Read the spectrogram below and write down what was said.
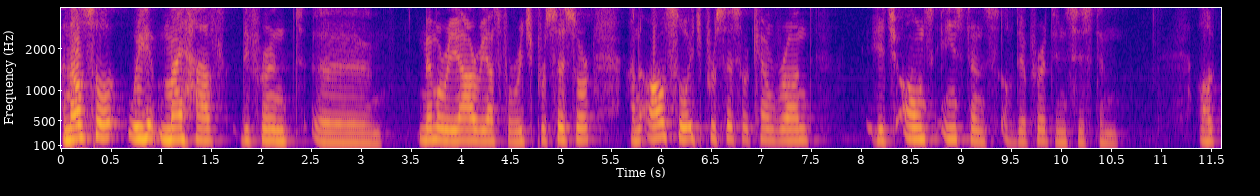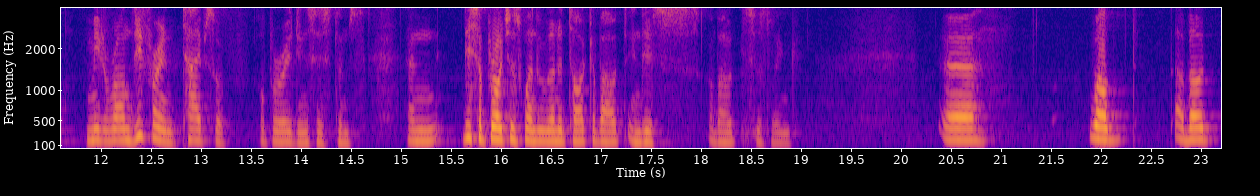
And also, we might have different uh, memory areas for each processor, and also each processor can run its own instance of the operating system. I'll meet around different types of operating systems. And this approach is what we're going to talk about in this, about Syslink. Uh, well, about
